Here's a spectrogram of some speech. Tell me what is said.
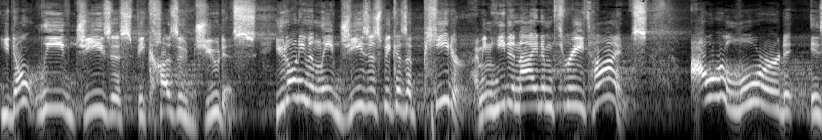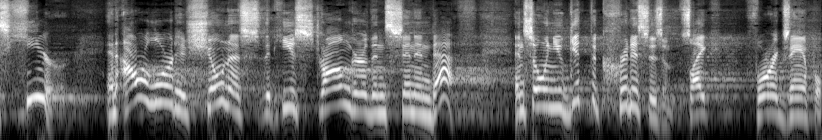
you don't leave Jesus because of Judas. You don't even leave Jesus because of Peter. I mean, he denied him three times. Our Lord is here, and our Lord has shown us that he is stronger than sin and death. And so when you get the criticisms, like for example,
